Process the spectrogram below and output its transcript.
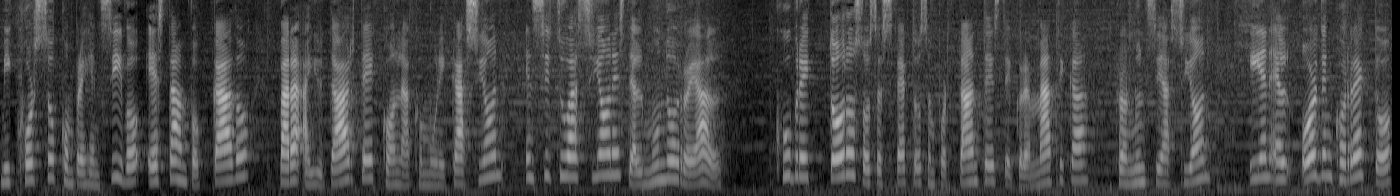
Mi curso comprensivo está enfocado para ayudarte con la comunicación en situaciones del mundo real. Cubre todos los aspectos importantes de gramática, pronunciación y en el orden correcto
